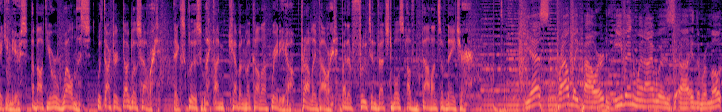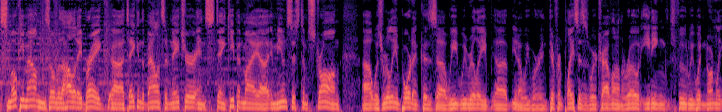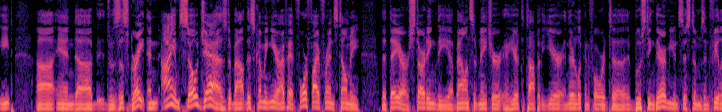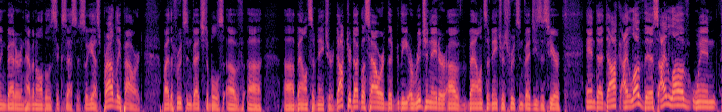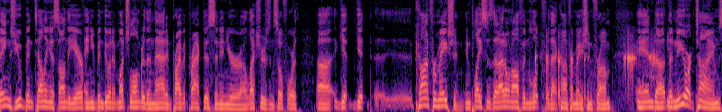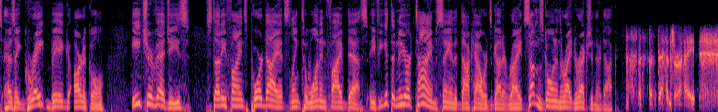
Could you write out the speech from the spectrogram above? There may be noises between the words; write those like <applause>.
Breaking news about your wellness with Dr. Douglas Howard, exclusively on Kevin McCullough Radio, proudly powered by the fruits and vegetables of Balance of Nature. Yes, proudly powered. Even when I was uh, in the remote Smoky Mountains over the holiday break, uh, taking the balance of nature and staying, keeping my uh, immune system strong. Uh, was really important because uh, we we really uh, you know we were in different places as we were traveling on the road, eating food we wouldn't normally eat. Uh, and uh, it was just great. And I am so jazzed about this coming year. I've had four or five friends tell me that they are starting the uh, balance of nature here at the top of the year, and they're looking forward to boosting their immune systems and feeling better and having all those successes. So, yes, proudly powered by the fruits and vegetables of. Uh, Balance of Nature. Dr. Douglas Howard, the the originator of Balance of Nature's fruits and veggies, is here. And uh, Doc, I love this. I love when things you've been telling us on the air, and you've been doing it much longer than that in private practice and in your uh, lectures and so forth. Uh, get get uh, confirmation in places that I don't often look for that confirmation <laughs> from, and uh, the New York Times has a great big article. Eat your veggies. Study finds poor diets linked to one in five deaths. If you get the New York Times saying that Doc Howard's got it right, something's going in the right direction there, Doc. <laughs> That's right.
